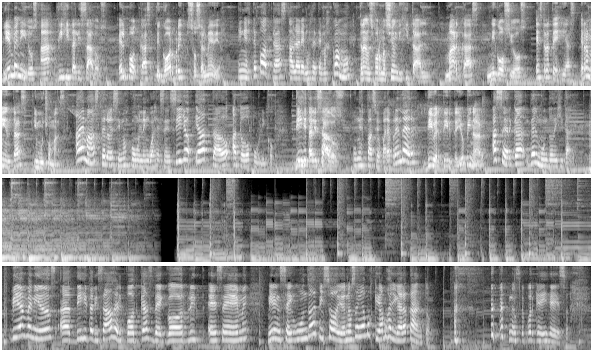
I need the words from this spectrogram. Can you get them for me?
Bienvenidos a Digitalizados, el podcast de Gorbrit Social Media. En este podcast hablaremos de temas como transformación digital, marcas, negocios, estrategias, herramientas y mucho más. Además, te lo decimos con un lenguaje sencillo y adaptado a todo público. Digitalizados, un espacio para aprender, divertirte y opinar acerca del mundo digital. Bienvenidos a Digitalizados, el podcast de Gorbrit SM. Miren, segundo episodio, no sabíamos que íbamos a llegar a tanto. no sé por qué dije eso.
